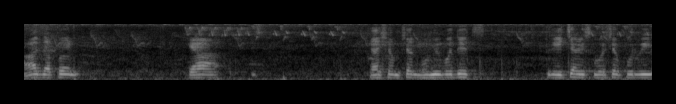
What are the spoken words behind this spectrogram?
आज आपण ह्या ह्या शमशानभूमीमध्येच त्रेचाळीस वर्षापूर्वी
